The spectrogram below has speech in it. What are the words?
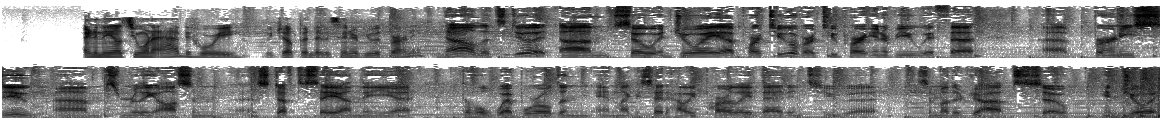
Anything else you want to add before we, we jump into this interview with Bernie? No, let's do it. Um, so enjoy uh, part two of our two-part interview with uh, uh, Bernie Su. Um, some really awesome uh, stuff to say on the uh, the whole web world, and, and like I said, how he parlayed that into uh, some other jobs. So enjoy.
